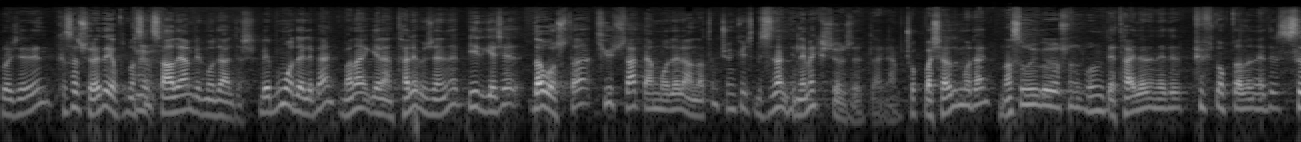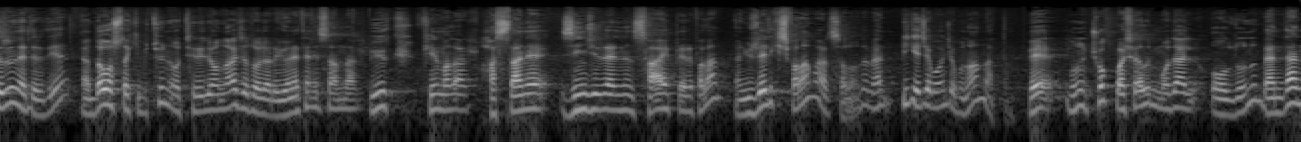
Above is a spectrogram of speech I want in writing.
projelerin kısa sürede yapılmasını Evet. sağlayan bir modeldir. Ve bu modeli ben bana gelen talep üzerine bir gece Davos'ta 2-3 saat ben modeli anlattım. Çünkü biz sizden dinlemek istiyoruz dediler. Yani çok başarılı bir model. Nasıl uyguluyorsunuz? Bunun detayları nedir? Püf noktaları nedir? Sırrı nedir diye. Yani Davos'taki bütün o trilyonlarca doları yöneten insanlar, büyük firmalar, hastane zincirlerinin sahipleri falan yani 150 kişi falan vardı salonda. Ben bir gece boyunca bunu anlattım. Ve bunun çok başarılı bir model olduğunu benden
